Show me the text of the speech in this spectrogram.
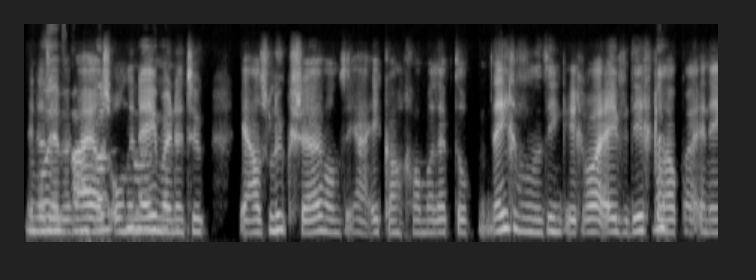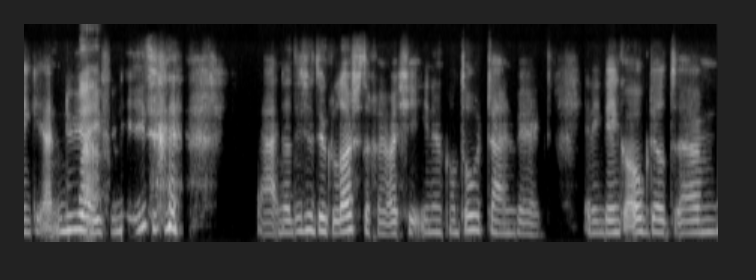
En dat hebben wij als ondernemer natuurlijk ja, als luxe. hè. Want ja, ik kan gewoon mijn laptop 9 van de 10 keer gewoon even dichtklappen en denken, ja, nu even niet. Ja, en dat is natuurlijk lastiger als je in een kantoortuin werkt. En ik denk ook dat ehm,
